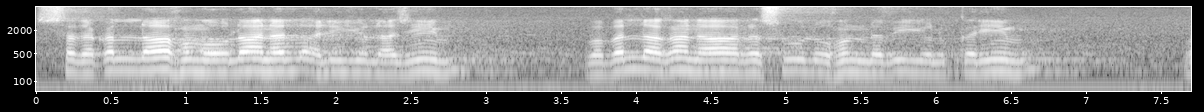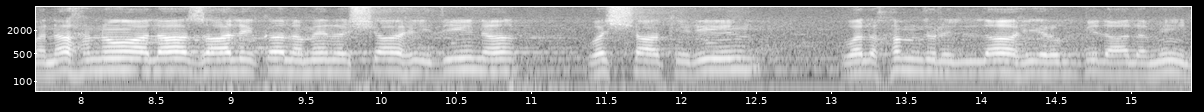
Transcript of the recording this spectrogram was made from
صدق الله مولانا العلي العظيم وبلغنا رسوله النبي الكريم ونحن على ذلك لمن الشاهدين والشاكرين والحمد لله رب العالمين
